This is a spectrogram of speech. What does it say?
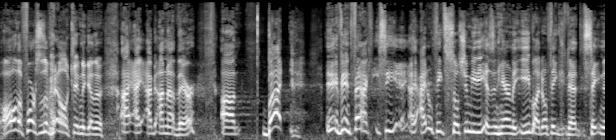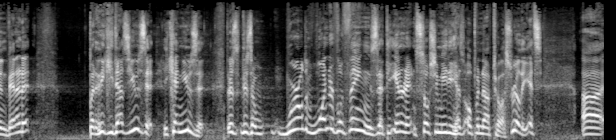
All the forces of hell came together. I, am not there. Um, but in fact, see, I don't think social media is inherently evil. I don't think that Satan invented it but I think he does use it. He can use it. There's, there's a world of wonderful things that the internet and social media has opened up to us. Really, it's, uh,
